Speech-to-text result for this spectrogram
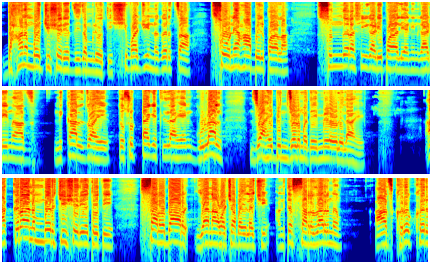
दहा नंबरची शर्यत जी जमली होती शिवाजीनगरचा सोन्या हा बैल पळाला. सुंदर अशी गाडी पळाली आणि गाडीनं आज निकाल जो आहे तो सुट्टा घेतलेला आहे आणि गुलाल जो आहे बिंजोडमध्ये मिळवलेला आहे. अकरा नंबरची शर्यत होती सरदार या नावाच्या बैलाची आणि त्या सरदारनं आज खरोखर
